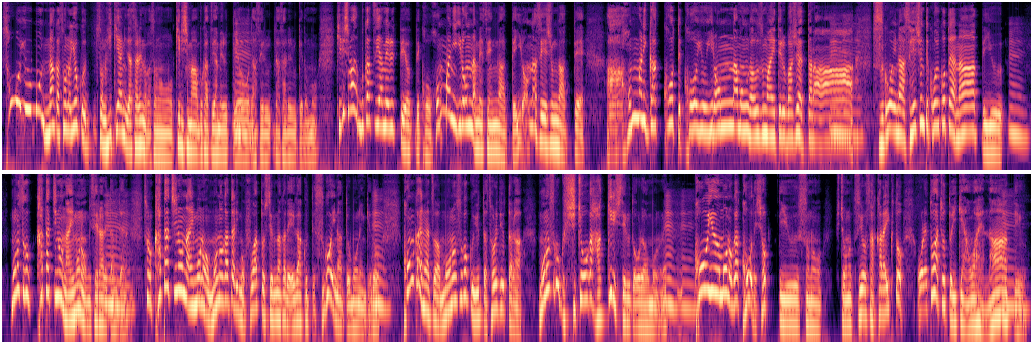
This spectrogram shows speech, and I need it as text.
そういうもん、なんかそのよく、その引き合いに出されるのが、その、霧島部活やめるってよ、うん出せる、出されるけども、霧島部活やめるってよって、こう、ほんまにいろんな目線があって、いろんな青春があって、ああ、ほんまに学校ってこういういろんなもんが渦巻いてる場所やったな、すごいな、青春ってこういうことやなっていう、うん。ものすごく形のないものを見せられたみたいな。うんその形のないものを物語もふわっとしてる中で描くってすごいなって思うねんけど、うん今回のやつはものすごく言った、それで言ったら、ものすごく主張がはっきりしてると俺は思うのうんね。うん。こういうものがこうでしょっていう、その主張の強さからいくと、俺とはちょっと意見合わへんなーっていう、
